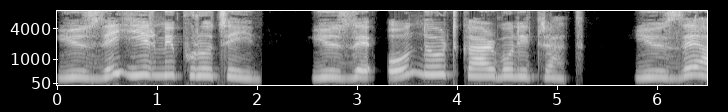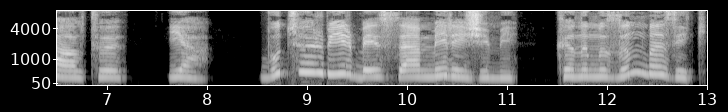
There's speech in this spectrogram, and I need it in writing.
%20 protein, %14 karbonhidrat, %6 yağ. Bu tür bir beslenme rejimi kanımızın bazik,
